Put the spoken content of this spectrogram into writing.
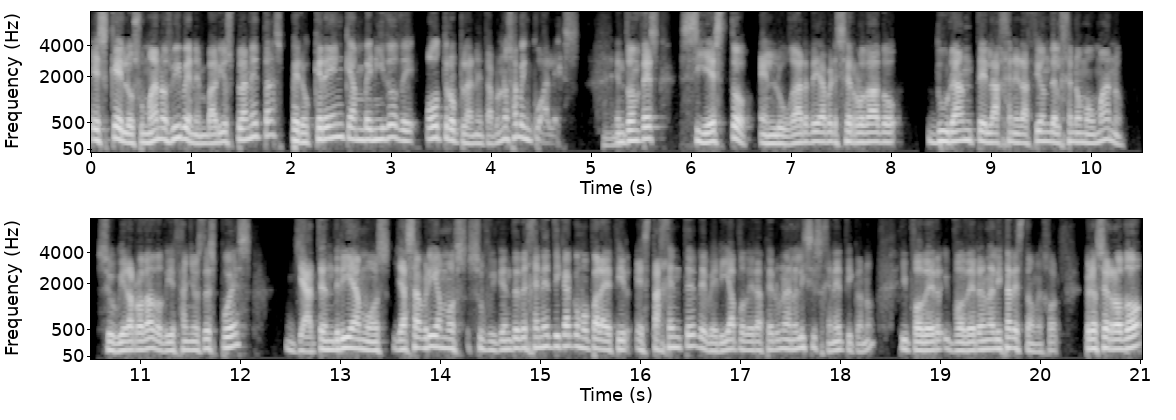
es que los humanos viven en varios planetas, pero creen que han venido de otro planeta, pero no saben cuál es. Entonces, si esto, en lugar de haberse rodado durante la generación del genoma humano, se hubiera rodado 10 años después, ya tendríamos, ya sabríamos suficiente de genética como para decir, esta gente debería poder hacer un análisis genético, ¿no? Y poder, y poder analizar esto mejor. Pero se rodó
